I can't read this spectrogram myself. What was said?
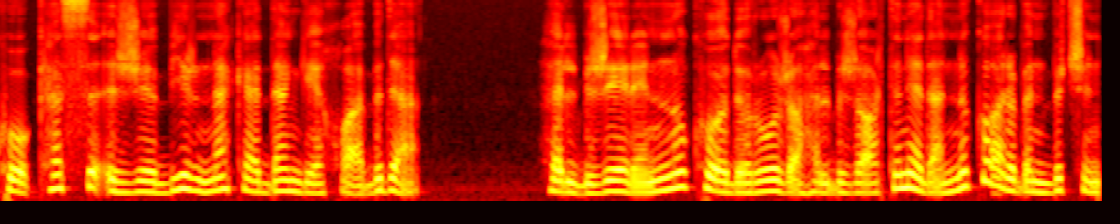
کو کس جبیر نک دنگ خواه بده. hilbijêrên nû ku di roja hilbijartinê de nikaribin biçin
